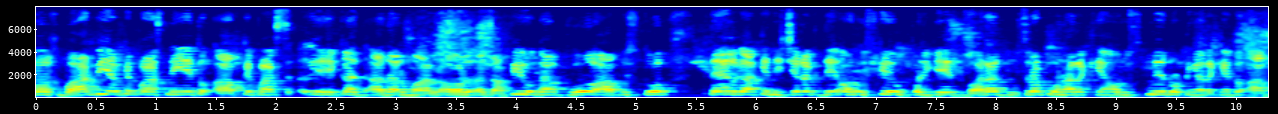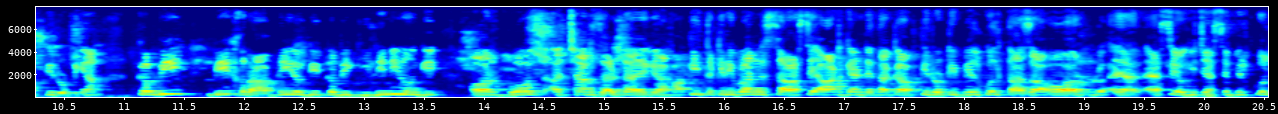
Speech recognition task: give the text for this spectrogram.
अखबार भी आपके पास नहीं है तो आपके पास एक आधा रुमाल और अजाफी होगा, वो आप उसको तय लगा के नीचे रख दें और उसके ऊपर ये दोबारा दूसरा पोना रखें और उसमें रोटियाँ रखें तो आपकी रोटियाँ कभी भी ख़राब नहीं होगी, कभी गीली नहीं होगी और बहुत अच्छा रिज़ल्ट आएगा। आपकी तकरीबन सात से आठ घंटे तक आपकी रोटी बिल्कुल ताज़ा और ऐसे होगी जैसे बिल्कुल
